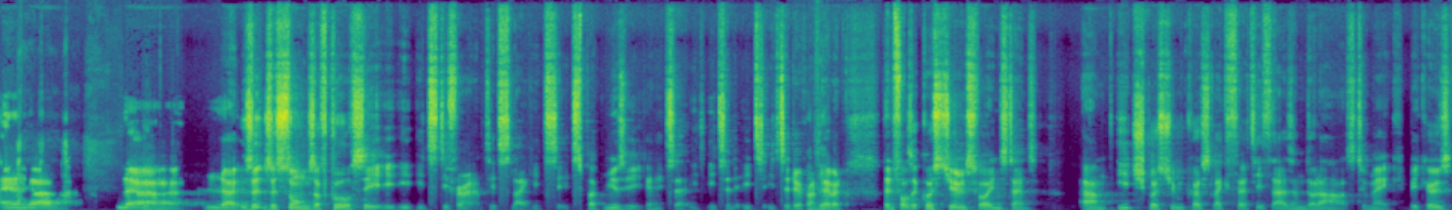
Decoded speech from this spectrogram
and uh, the, the, the songs, of course, it, it, it's different. It's like it's it's pop music, and it's a it, it's a it's it's a different okay. level. Then for the costumes, for instance, um, each costume costs like thirty thousand dollars to make because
